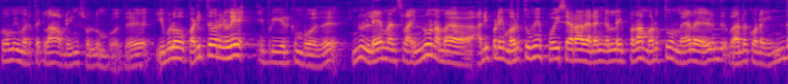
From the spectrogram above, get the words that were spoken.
கோமியம் எடுத்துக்கலாம் அப்படின்னு சொல்லும்போது இவ்வளோ படித்தவர்களே இப்படி இருக்கும்போது இன்னும் லேமன்ஸ்லாம் இன்னும் நம்ம அடிப்படை மருத்துவமே போய் சேராத இடங்கள்ல இப்போ தான் மருத்துவம் மேலே எழுந்து வரக்கொண்ட இந்த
